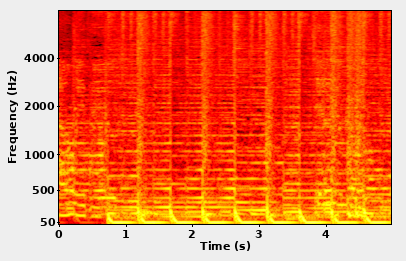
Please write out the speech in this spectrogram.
I'm with you. Till you come home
